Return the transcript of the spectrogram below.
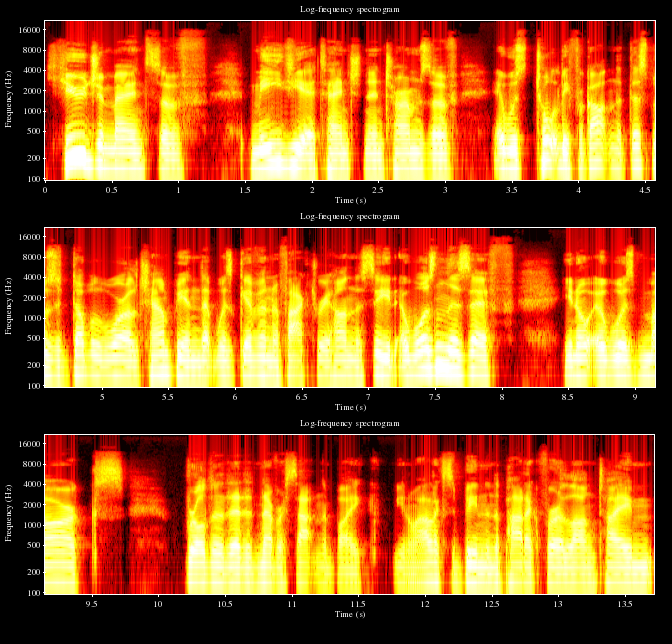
Huge amounts of media attention in terms of it was totally forgotten that this was a double world champion that was given a factory Honda seat. It wasn't as if, you know, it was Marc's brother that had never sat in a bike. You know, Alex had been in the paddock for a long time,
